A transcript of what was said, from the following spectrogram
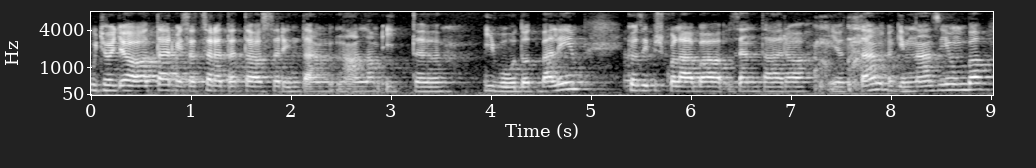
Úgyhogy a természet szeretete az szerintem nálam itt ivódott belém. Középiskolába, Zentára jöttem, a gimnáziumba,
